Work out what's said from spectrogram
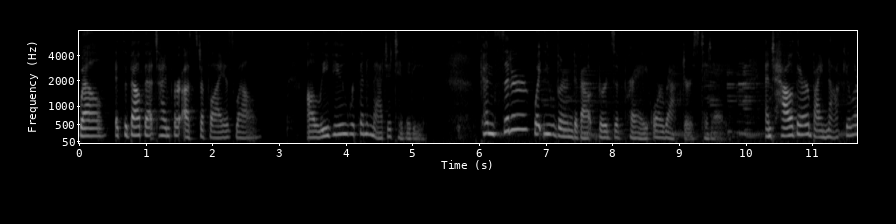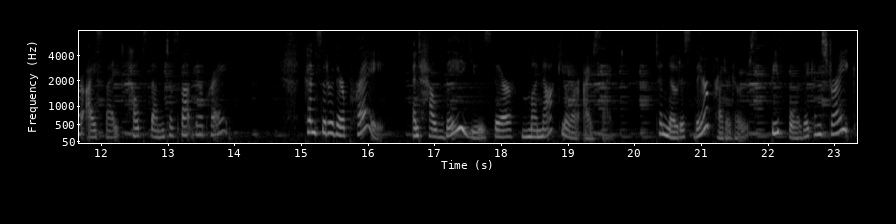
Well, it's about that time for us to fly as well. I'll leave you with an imagitivity. Consider what you learned about birds of prey or raptors today and how their binocular eyesight helps them to spot their prey. Consider their prey and how they use their monocular eyesight to notice their predators before they can strike.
